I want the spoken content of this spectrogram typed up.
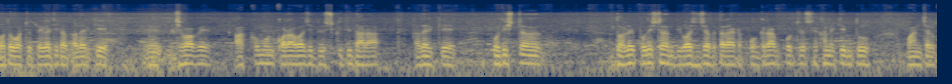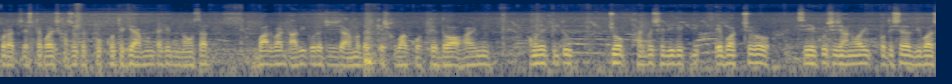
গত বছর দেখেছিলাম তাদেরকে যেভাবে আক্রমণ করা হয়েছে দুষ্কৃতী দ্বারা, তাদেরকে প্রতিষ্ঠা, দলের প্রতিষ্ঠান দিবস হিসাবে তারা একটা প্রোগ্রাম করছিল, সেখানে কিন্তু বানচাল করার চেষ্টা করে। শাসকের পক্ষ থেকে এমনটা কিন্তু নৌসাদ বারবার দাবি করেছে যে আমাদেরকে সভা করতে দেওয়া হয়নি। আমাদের কিন্তু চোখ থাকবে সেদিকে। এবছরও সেই একুশে জানুয়ারি প্রতিষ্ঠাতা দিবস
